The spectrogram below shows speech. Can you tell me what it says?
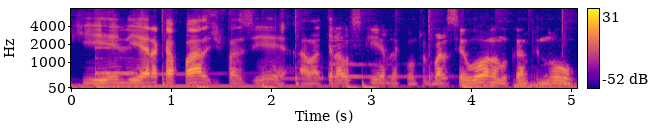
que ele era capaz de fazer a lateral esquerda contra o Barcelona no Camp Nou,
